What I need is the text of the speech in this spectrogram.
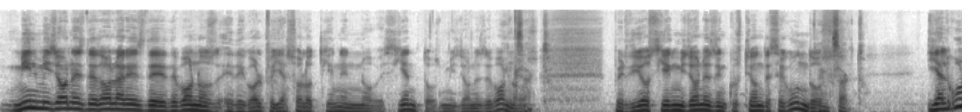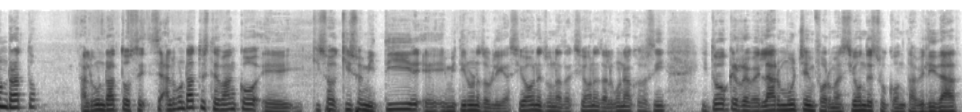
mil millones de dólares de, bonos, eh, de golpe ya solo tiene 900 millones de bonos. Exacto. Perdió 100 millones en cuestión de segundos. Exacto. Y algún rato, algún rato, algún rato este banco eh, quiso, quiso emitir, eh, emitir unas obligaciones, unas acciones, alguna cosa así, y tuvo que revelar mucha información de su contabilidad.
